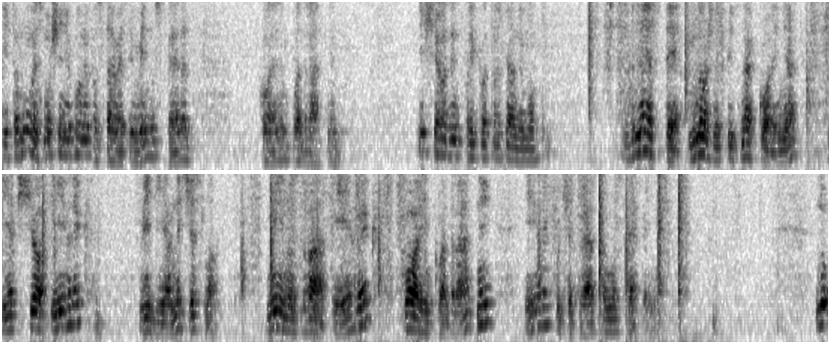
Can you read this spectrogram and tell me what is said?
і тому ми змушені були поставити мінус перед коренем квадратним. І ще один приклад розглянемо. Внести множник під знак кореня, якщо y від'ємне число. Мінус 2y, корінь квадратний, y у четвертому степені. Ну,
